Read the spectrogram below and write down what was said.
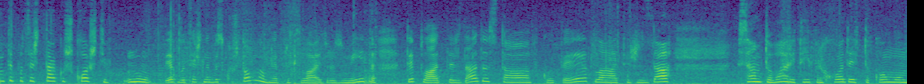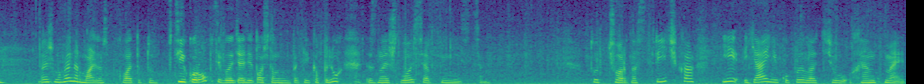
Ну, типу, це ж також коштів. Ну, якби це ж не безкоштовно вони присилають, розумієте? Ти платиш за доставку, ти платиш за сам товар, і ти приходить в такому. Вони ж могли нормально спакувати. Тобто в цій коробці величезній точно такий капелюх знайшлося б місце. Тут чорна стрічка, і я її купила цю хендмейд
